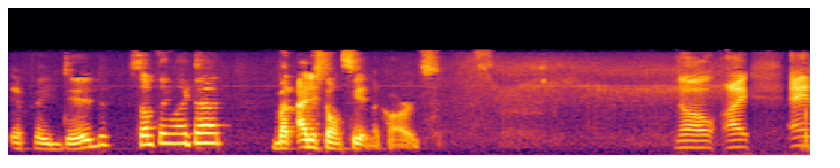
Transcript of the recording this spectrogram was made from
if they did something like that, but I just don't see it in the cards. No, I and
